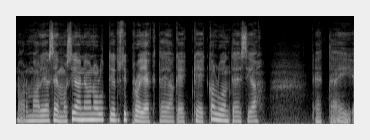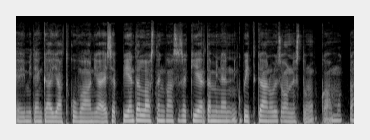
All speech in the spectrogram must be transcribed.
normaalia. Semmoisia ne on ollut tietysti projekteja, ke- keikkaluonteisia, että ei, ei mitenkään jatkuvaan ja ei se pienten lasten kanssa se kiertäminen niin kuin pitkään olisi onnistunutkaan, mutta,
